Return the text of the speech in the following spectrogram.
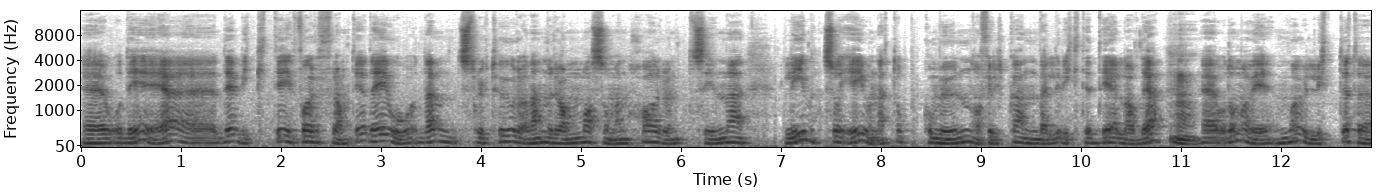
Eh, og det er, det er viktig for framtida. Det er jo den strukturen og den ramma som en har rundt sine liv, så er jo nettopp kommunen og fylka en veldig viktig del av det. Mm. Eh, og da må vi, må vi lytte til,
